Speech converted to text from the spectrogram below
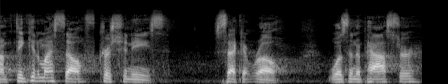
I'm thinking to myself, Christianese, second row, wasn't a pastor,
